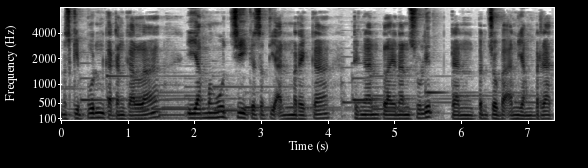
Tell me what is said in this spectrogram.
meskipun kadangkala ia menguji kesetiaan mereka dengan pelayanan sulit dan pencobaan yang berat,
